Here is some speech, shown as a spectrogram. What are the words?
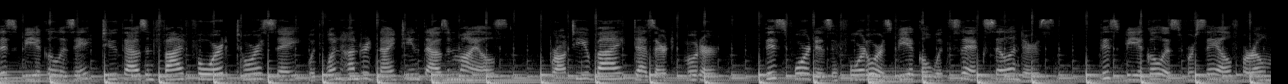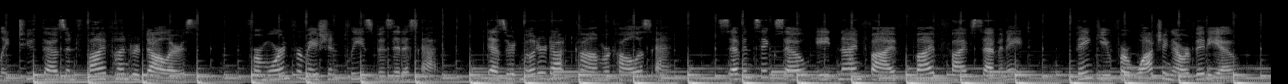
This vehicle is a 2005 Ford Taurus SE with 119,000 miles. Brought to you by Desert Motor. This Ford is a four-doors vehicle with six cylinders. This vehicle is for sale for only $2,500. For more information please visit us at desertmotor.com or call us at 760-895-5578. Thank you for watching our video.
